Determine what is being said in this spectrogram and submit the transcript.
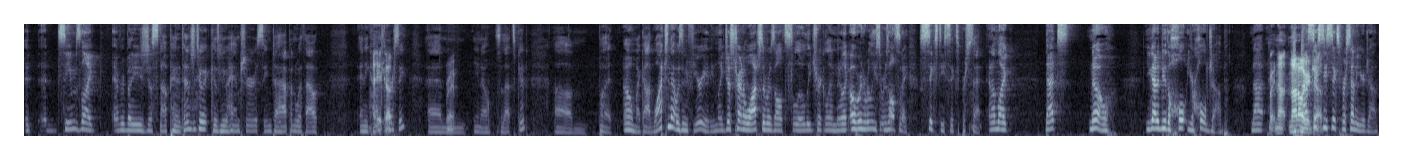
it, it seems like everybody's just stopped paying attention to it because New Hampshire seemed to happen without any controversy, and Right. you know, so that's good. Um, but oh my god, watching that was infuriating. Like just trying to watch the results slowly trickle in. They're like, "Oh, we're gonna release the results today, sixty six percent," and I'm like, "That's no, you got to do the whole your whole job, not Right? Not not all your not job. sixty six percent of your job.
